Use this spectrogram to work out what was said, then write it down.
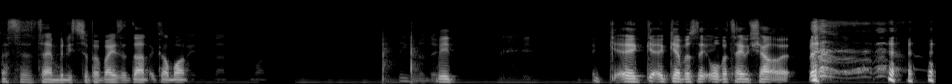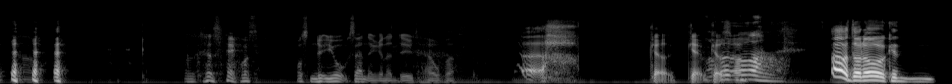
This is the time we need Supervisor Dan to come on. What's he gonna do? We uh, g- give us the overtime shout out. I was gonna say, what's what's New York Center gonna do to help us? get, get, get us on. Oh, I don't know. It can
